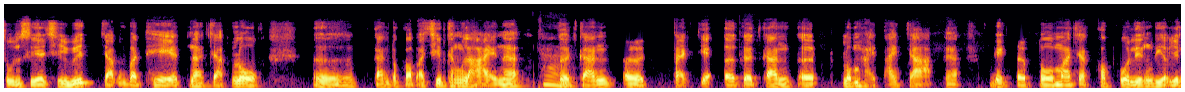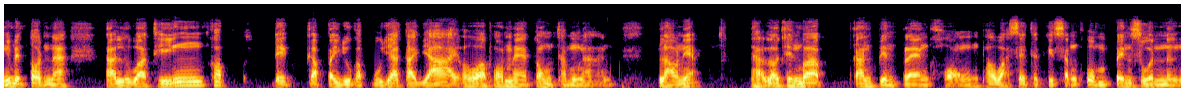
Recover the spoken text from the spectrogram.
สูญเสียชีวิตจากอุบัติเหตุนะจากโรคการประกอบอาชีพทั้งหลายนะ เกิดการแตกเกิดการ ล้มหายตายจากนะเด็กเติบโตมาจากครอบครัวเลี้ยงเดี่ยวอย่างนี้เป็นต้นนะหรือว่าทิ้งครอบเด็กกลับไปอยู่กับปู่ย่าตายาย เพราะว่าพ่อแม่ต้องทำงาน เหล่านี้นะเราเห็นว่าการเปลี่ยนแปลงของภาวะเศรษฐกิจสังคมเป็นส่วนหนึ่ง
